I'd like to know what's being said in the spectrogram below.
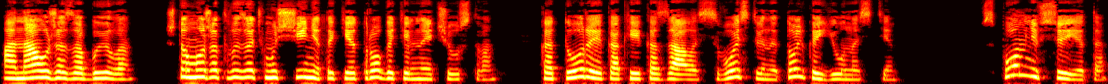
Она уже забыла, что может вызвать в мужчине такие трогательные чувства, которые, как ей казалось, свойственны только юности. Вспомнив все это,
